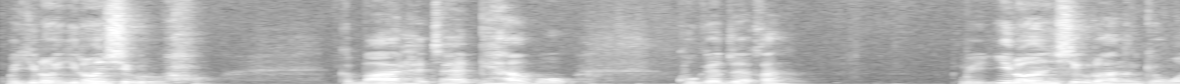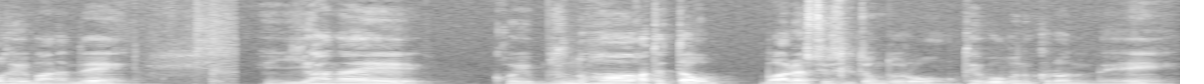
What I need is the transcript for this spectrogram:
뭐 이런, 이런 식으로. 그 말을 짧게 하고, 고개도 약간 뭐 이런 식으로 하는 경우가 되게 많은데 이 하나의 거의 문화가 됐다고 말할 수 있을 정도로 대부분 그러는데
